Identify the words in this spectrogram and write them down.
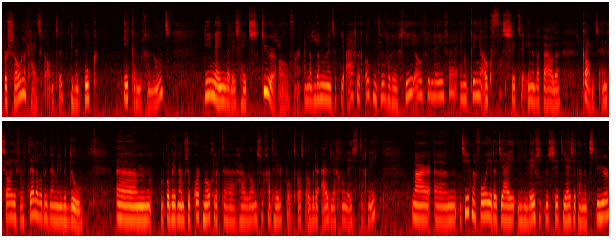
persoonlijkheidskanten, in het boek Ikken genoemd, die nemen wel eens heet stuur over. En op dat moment heb je eigenlijk ook niet heel veel regie over je leven en kun je ook vastzitten in een bepaalde kant. En ik zal je even vertellen wat ik daarmee bedoel. Um, ik probeer het namelijk zo kort mogelijk te houden, anders gaat de hele podcast over de uitleg van deze techniek. Maar um, zie het maar voor je dat jij in je levensbus zit, jij zit aan het stuur.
